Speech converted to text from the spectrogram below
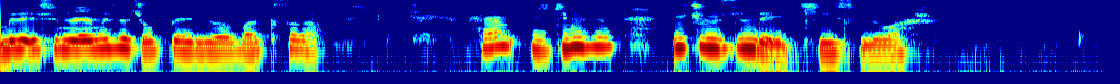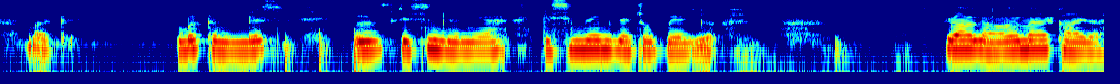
Bir de isimlerimiz de çok benziyor baksana. Hem ikimizin, üçümüzün de iki ismi var. Bak. Bakın res, öf resim diyorum ya. Resimlerimiz de çok benziyor. Rana, Ömer Kayra.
